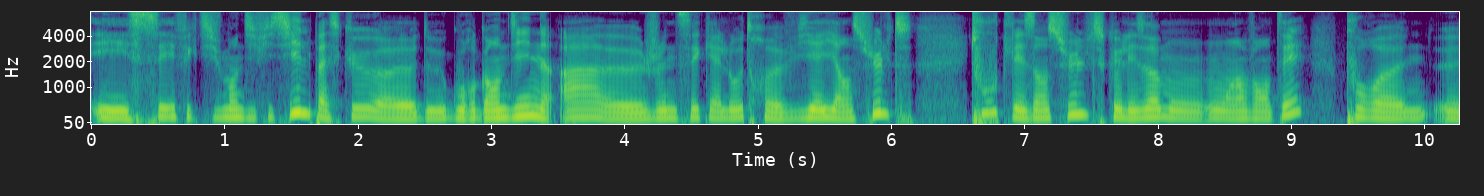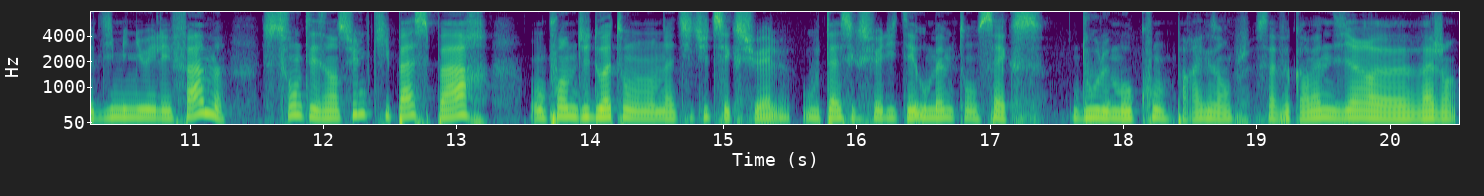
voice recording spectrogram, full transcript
Et c'est effectivement difficile parce que euh, de Gourgandine à euh, je ne sais quelle autre vieille insulte, toutes les insultes que les hommes ont, inventées pour euh, diminuer les femmes sont des insultes qui passent par on pointe du doigt ton attitude sexuelle ou ta sexualité ou même ton sexe. D'où le mot con, par exemple. Ça veut quand même dire euh, vagin.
